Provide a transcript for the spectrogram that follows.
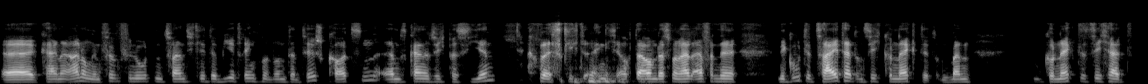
äh, keine Ahnung, in fünf Minuten 20 Liter Bier trinken und unter den Tisch kotzen. Ähm, das kann natürlich passieren, aber es geht eigentlich auch darum, dass man halt einfach eine, eine gute Zeit hat und sich connected. Und man connectet sich halt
